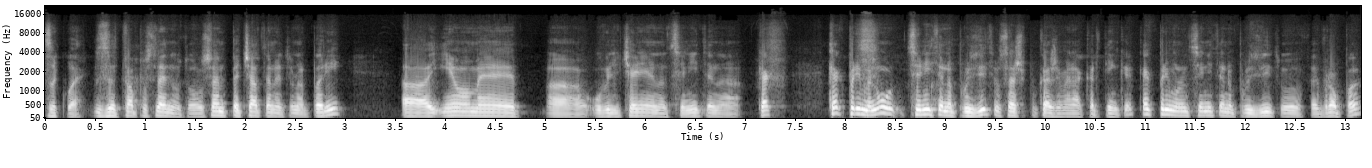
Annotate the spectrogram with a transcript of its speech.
За кое? За това последното. Освен печатането на пари, а, имаме а, увеличение на цените на... Как, как примерно цените на производител, сега ще покажем една картинка, как примерно цените на производител в Европа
